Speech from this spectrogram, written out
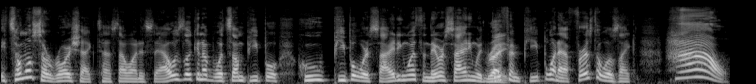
it's almost a Rorschach test, I want to say. I was looking up what some people, who people were siding with, and they were siding with Right. different people. And at first I was like, how?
